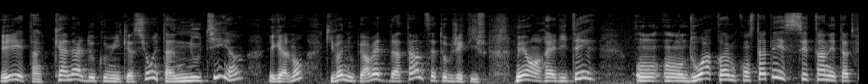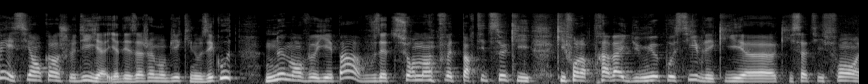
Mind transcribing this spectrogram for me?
et est un canal de communication, est un outil hein, également qui va nous permettre d'atteindre cet objectif. Mais en réalité, on, doit quand même constater, c'est un état de fait. Et si encore, je le dis, il y, a, des agents immobiliers qui nous écoutent, ne m'en veuillez pas. Vous êtes sûrement, faites partie de ceux qui, font leur travail du mieux possible et qui, euh, satisfont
